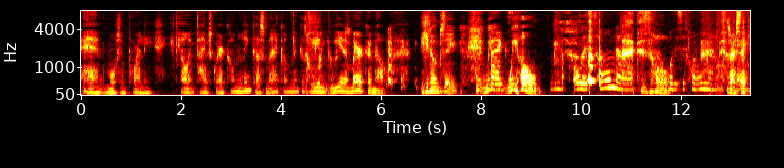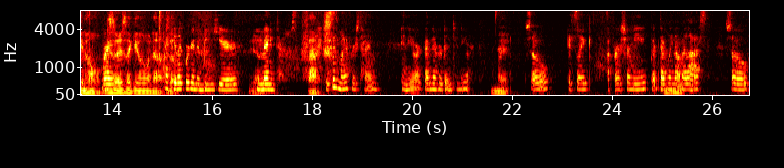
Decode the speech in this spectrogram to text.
And most importantly, if y'all in Times Square, come link us, man. Come link us. We in we in America now. You know what I'm saying? We we, we home. Oh, this is home now. This is home. Oh, this is home now. This is our Okay. second home. This is our second home now. I so, feel like we're gonna be here Yeah. many times. facts. This is my first time in New York. I've never been to New York, right. so it's like a first for me, but definitely not mm-hmm. my last. So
